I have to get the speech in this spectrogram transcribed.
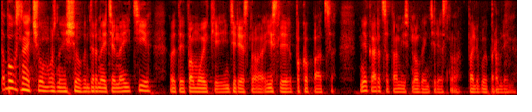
Да бог знает, чего можно еще в интернете найти в этой помойке интересного, если покопаться. Мне кажется, там есть много интересного по любой проблеме.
